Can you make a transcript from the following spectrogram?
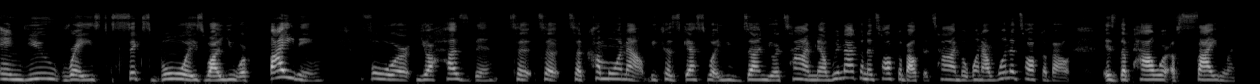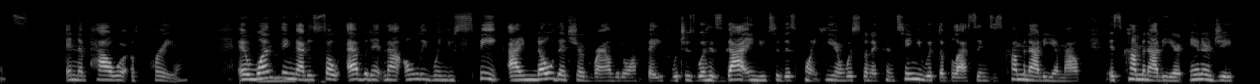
and you raised six boys while you were fighting for your husband to to to come on out because guess what? You've done your time. Now we're not going to talk about the time but what i want to talk about is the power of silence and the power of prayer. And one thing Mhm. that is so evident not only when you speak i know that you're grounded on faith which is what has gotten you to this point here and what's going to continue with the blessings. Is coming out of your mouth. It's coming out of your energy.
